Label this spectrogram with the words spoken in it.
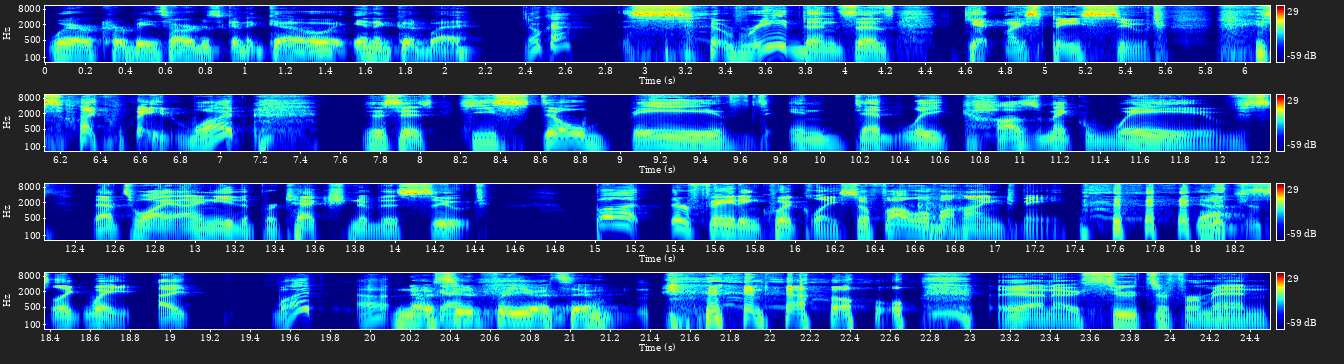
where Kirby's art is going to go in a good way. Okay. So Reed then says, "Get my spacesuit." He's like, "Wait, what?" This is he's still bathed in deadly cosmic waves. That's why I need the protection of this suit. But they're fading quickly, so follow behind me. Yeah. it's just like, wait, I what? Uh, no okay. suit for you, Sue. no. Yeah, no. Suits are for men.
